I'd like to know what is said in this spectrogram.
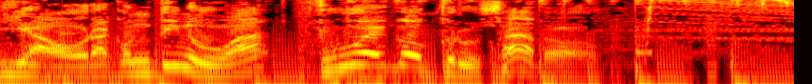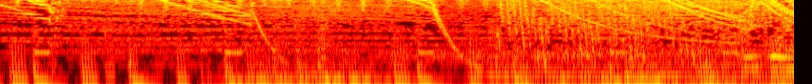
Y ahora continúa Fuego Cruzado. Amigos y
